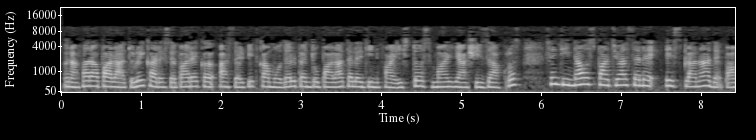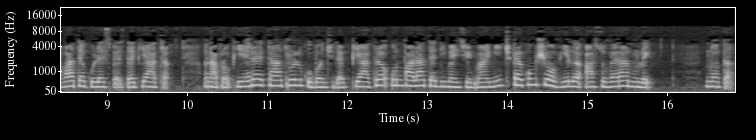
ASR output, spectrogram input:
În afara palatului, care se pare că a servit ca model pentru palatele din Faistos, Malia și Zacros, se întindeau spațioasele esplanade pavate cu lespezi de piatră. În apropiere, teatrul cu bănci de piatră, un palat de dimensiuni mai mici, precum și o vilă a suveranului. Notă.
